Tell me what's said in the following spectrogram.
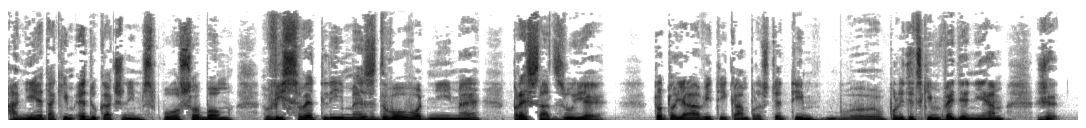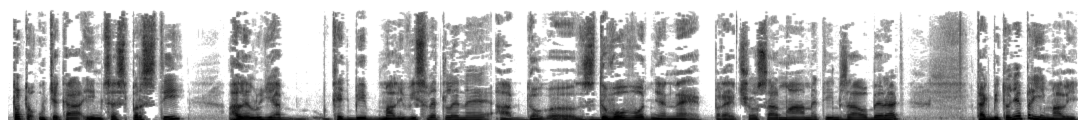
a nie takým edukačným spôsobom vysvetlíme, zdôvodníme, presadzuje. Toto ja vytýkam proste tým e, politickým vedeniam, že toto uteká im cez prsty, ale ľudia, keď by mali vysvetlené a do, e, zdôvodnené, prečo sa máme tým zaoberať, tak by to nepríjmali, e,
